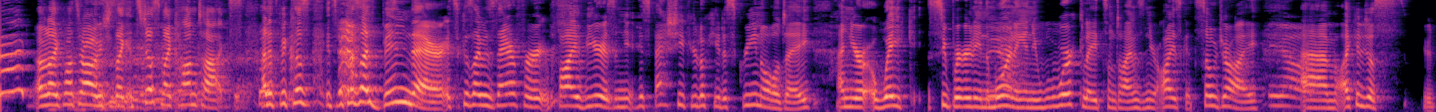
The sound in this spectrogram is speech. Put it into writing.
that? I'm like, what's wrong? And she's like, it's just my contacts, and it's because it's because I've been there. It's because I was there for five years, and especially if you're looking at a screen all day and you're awake super early in the Yeah. morning and you work late sometimes, and your eyes get so dry. Yeah. Um, I can just. You're,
